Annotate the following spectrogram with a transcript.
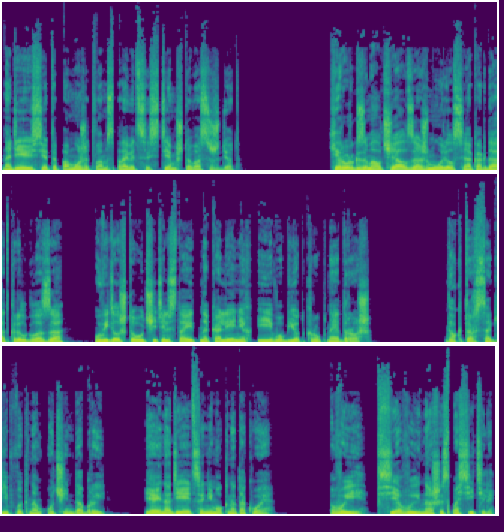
Надеюсь, это поможет вам справиться с тем, что вас ждет. Хирург замолчал, зажмурился, а когда открыл глаза, увидел, что учитель стоит на коленях и его бьет крупная дрожь. «Доктор Сагиб, вы к нам очень добры. Я и надеяться не мог на такое. Вы, все вы, наши спасители.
